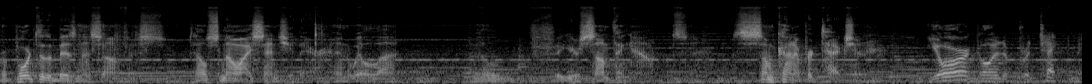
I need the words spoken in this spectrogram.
Report to the business office. Tell Snow I sent you there, and we'll, uh, we'll figure something out. Some kind of protection. You're going to protect me.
